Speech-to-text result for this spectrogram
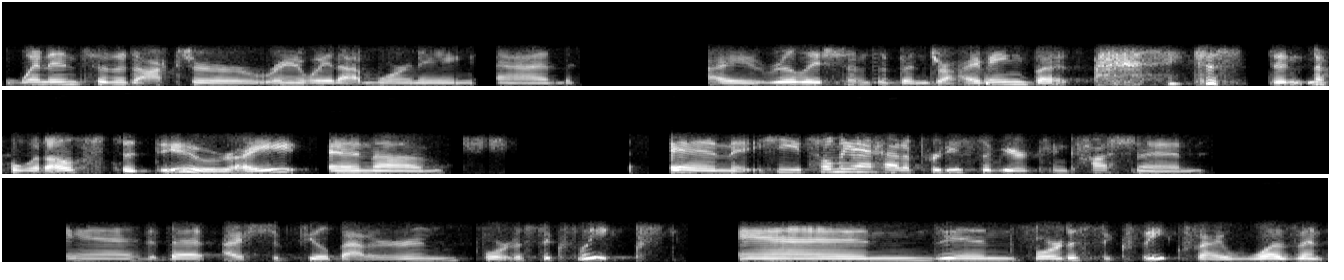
went into the doctor right away that morning and I really shouldn't have been driving, but I just didn't know what else to do, right? And um and he told me I had a pretty severe concussion and that I should feel better in 4 to 6 weeks. And in 4 to 6 weeks I wasn't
